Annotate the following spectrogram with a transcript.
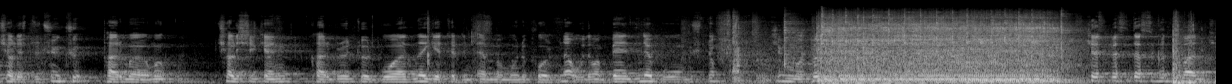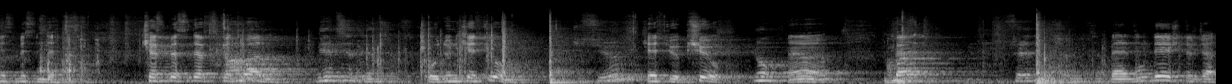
çalıştı çünkü parmağımı çalışırken karbüratör boğazına getirdim emme manifolduna. O zaman benzine boğulmuştum. Şimdi motor kesmesinde sıkıntı var mı? Kesmesinde. Kesmesinde sıkıntı var mı? Bileteceğiz. Odunu kesiyor mu? Kesiyor. Kesiyor. Bir şey yok. Yok. He. Ben Söyledim mi benzin değiştireceğim.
